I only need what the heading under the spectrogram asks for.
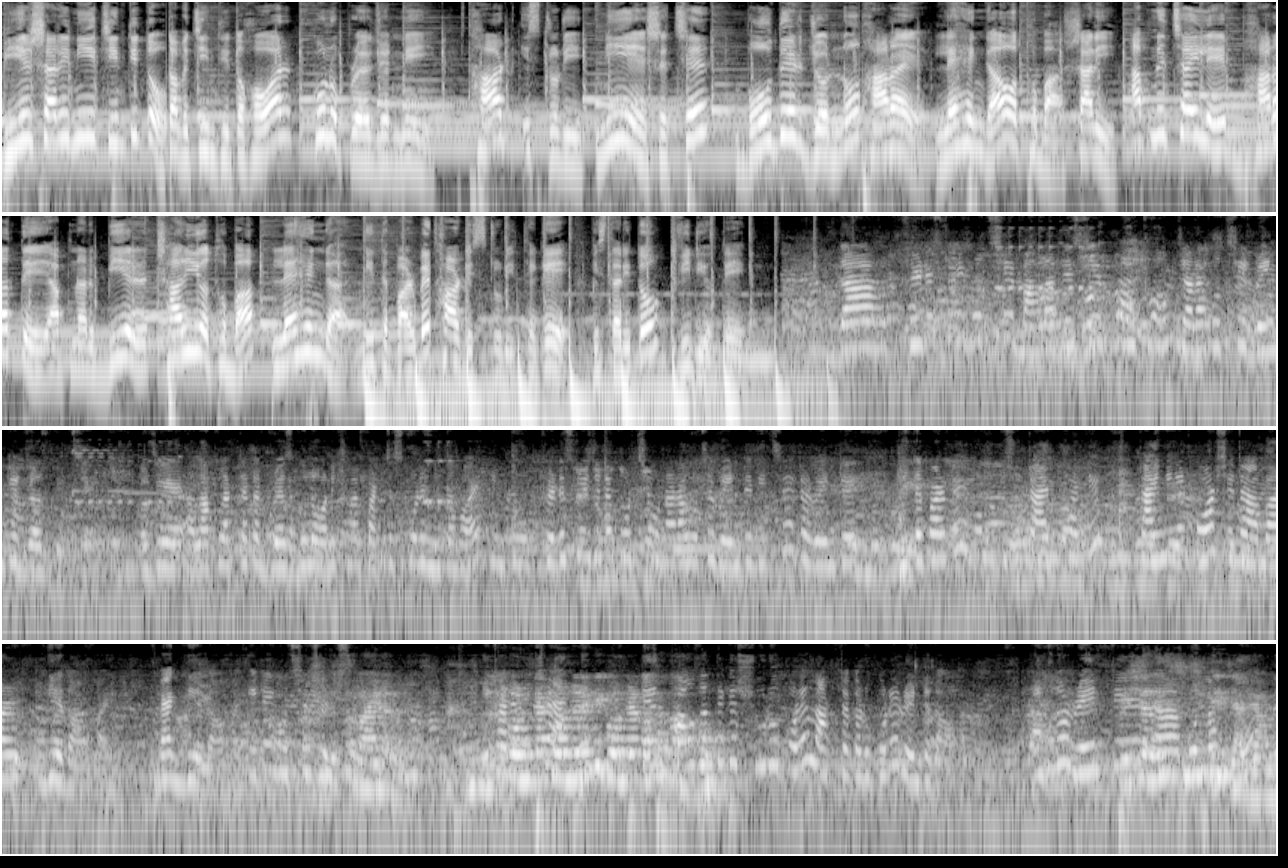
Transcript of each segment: বিয়ের শাড়ি নিয়ে চিন্তিত, তবে চিন্তিত হওয়ার কোনো প্রয়োজন নেই। থার্ড স্টোরি নিয়ে এসেছে বৌদের জন্য ভাড়ায় লেহেঙ্গা অথবা শাড়ি। আপনি চাইলে ভাড়াতে আপনার বিয়ের শাড়ি অথবা লেহেঙ্গা নিতে পারবে থার্ড স্টোরি থেকে। বিস্তারিত ভিডিওতে। দা থ্রেড স্টোরি হচ্ছে বাংলাদেশের প্রথম যারা হচ্ছে রেন্টেড ড্রেস দিচ্ছে। এই যে লাখ লাখ টাকার ড্রেসগুলো অনেক সময় পারচেস করে নিতে হয় কিন্তু থ্রেড স্টোরি যেটা করছে ওনারা হচ্ছে রেন্টে দিচ্ছে এটা রেন্টে নিতে পারবে এবং কিছু টাইম থাকে টাইমিংয়ের পর সেটা আবার দিয়ে দেওয়া হয় ব্যাক দিয়ে দেওয়া হয়। এটাই হচ্ছে থ্রেড স্টোরি এখানে টেন থাউজেন্ড থেকে শুরু করে লাখ টাকার উপরে রেন্টে দেওয়া হয়। এগুলো রেন্টে বললাম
